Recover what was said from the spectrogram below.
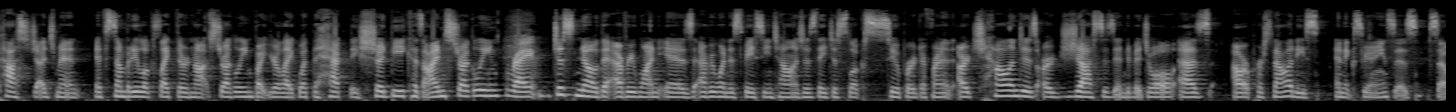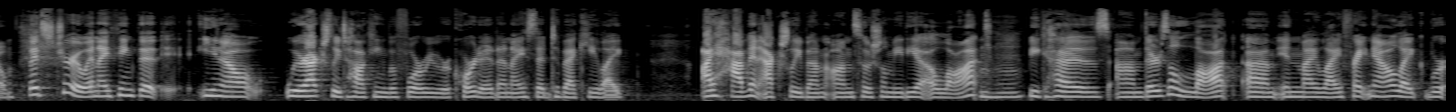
pass judgment. If somebody looks like they're not struggling but you're like what the heck they should be because i'm struggling. Right. Just know that everyone is everyone is facing challenges. They just look super different. Our challenges are just as individual as our personalities and experiences. So it's true. And i think that you know we were actually talking before we recorded and i said to becky like I haven't actually been on social media a lot mm-hmm. because um, there's a lot um, in my life right now. Like we're,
